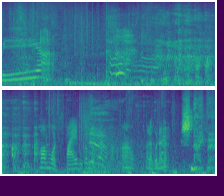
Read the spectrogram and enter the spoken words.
เนี้ยพ อหมดไฟมึงก็หมดอะอ้าวอะไรบนนั้นอะ Sniper.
